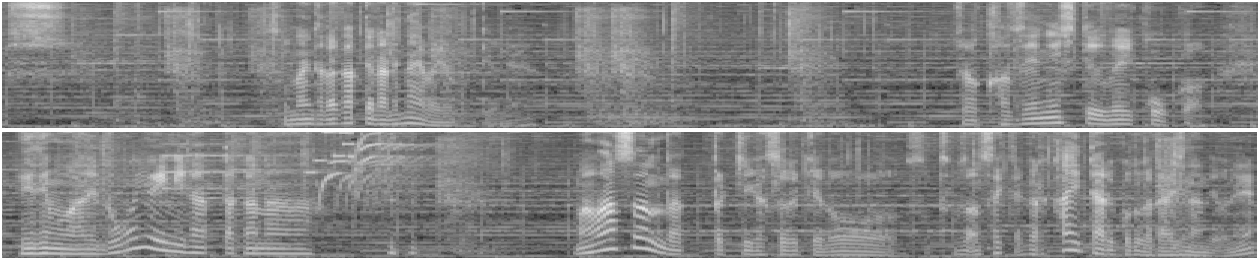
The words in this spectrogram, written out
よし。そんなに戦ってられないわよっていうじゃあ風にして上行こうか。えーでもあれどういう意味だったかな？回すんだった気がするけど、さっきから書いてあることが大事なんだよね。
